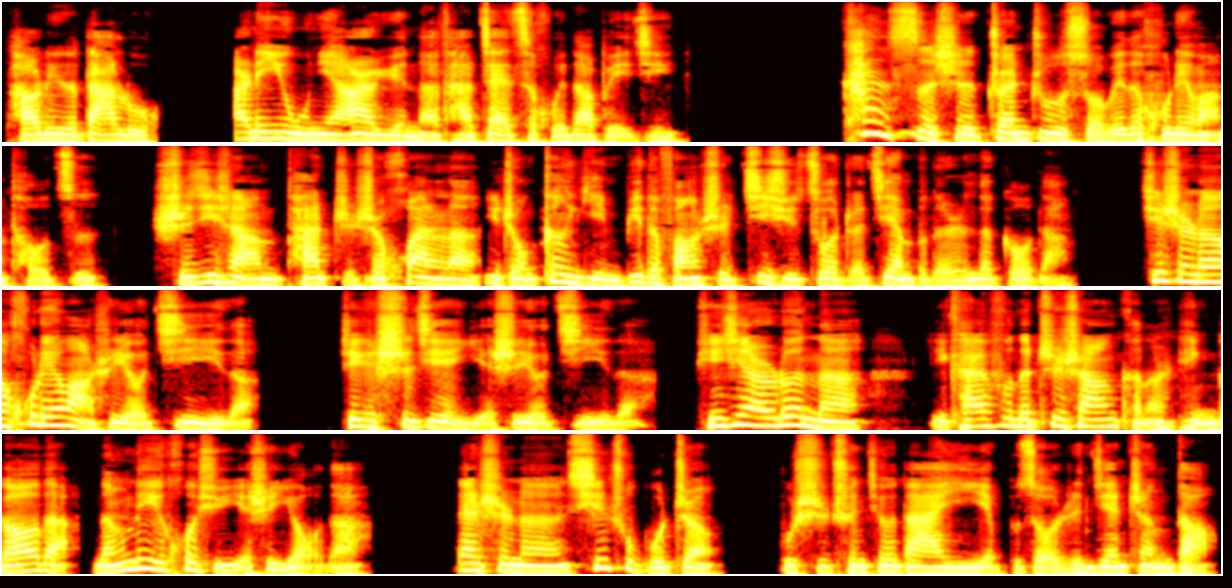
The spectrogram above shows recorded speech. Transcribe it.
逃离了大陆。二零一五年二月呢，他再次回到北京，看似是专注所谓的互联网投资。实际上，他只是换了一种更隐蔽的方式，继续做着见不得人的勾当。其实呢，互联网是有记忆的，这个世界也是有记忆的。平心而论呢，李开复的智商可能是挺高的，能力或许也是有的，但是呢，心术不正，不识春秋大义，也不走人间正道，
